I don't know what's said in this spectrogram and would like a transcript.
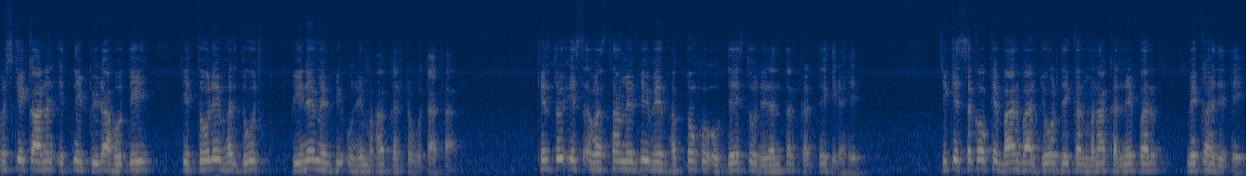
उसके कारण इतनी पीड़ा होती कि तोले भर दूध पीने में भी उन्हें महाकष्ट होता था। किंतु इस अवस्था में भी वे भक्तों को उपदेश तो निरंतर करते ही रहे। चिकित्सकों के बार बार ज़ोर देकर मना करने पर वे कह देते,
